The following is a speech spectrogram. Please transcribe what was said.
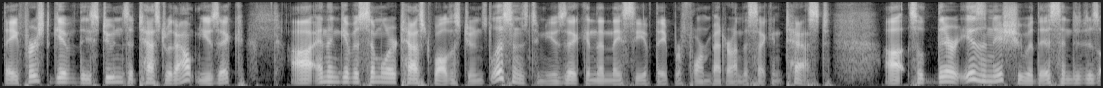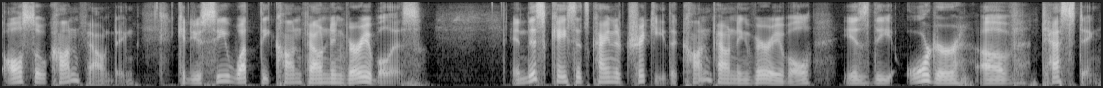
they first give the students a test without music, uh, and then give a similar test while the students listens to music, and then they see if they perform better on the second test. Uh, so there is an issue with this, and it is also confounding. Can you see what the confounding variable is? In this case, it's kind of tricky. The confounding variable is the order of testing.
